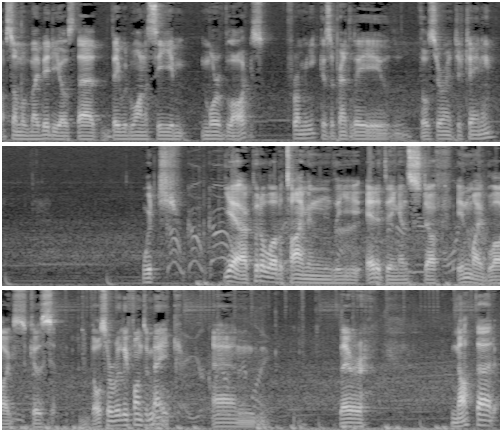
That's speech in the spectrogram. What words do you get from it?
of some of my videos, that they would want to see more vlogs from me because apparently those are entertaining. Which, yeah, I put a lot of time in the editing and stuff in my vlogs because those are really fun to make and they're not that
